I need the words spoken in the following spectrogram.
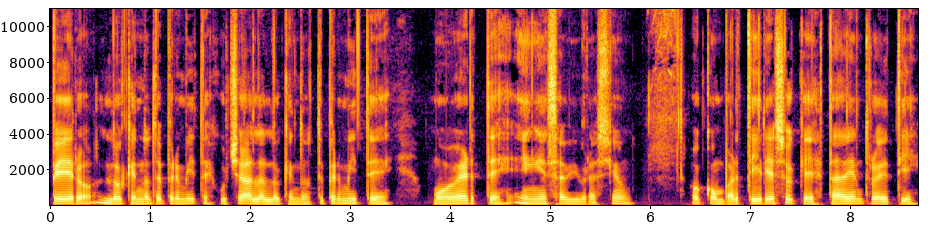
Pero lo que no te permite escucharla, lo que no te permite moverte en esa vibración o compartir eso que está dentro de ti,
